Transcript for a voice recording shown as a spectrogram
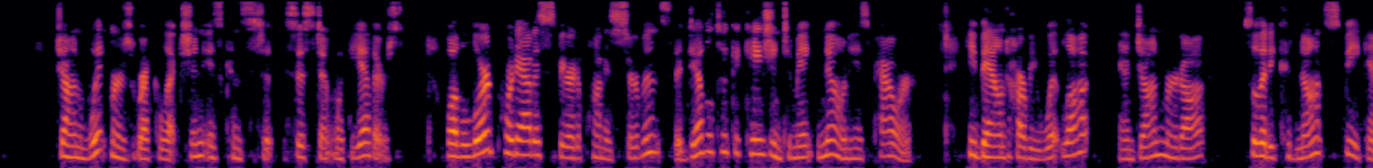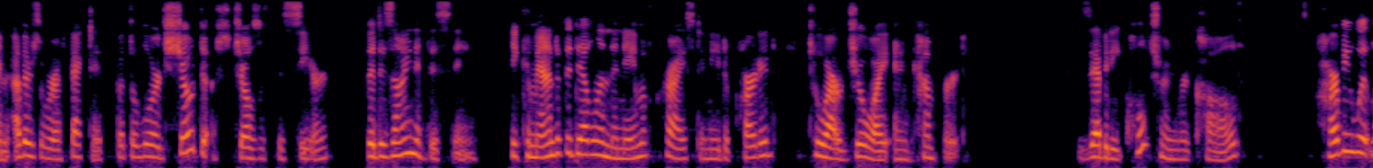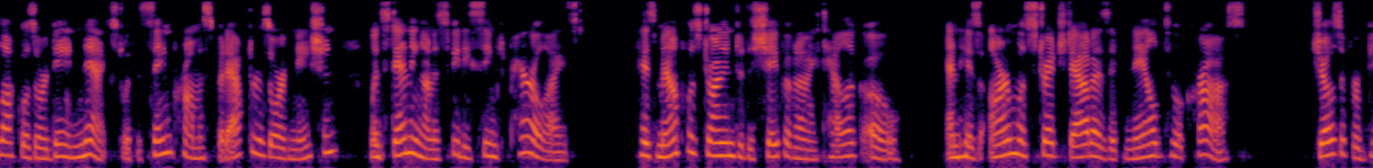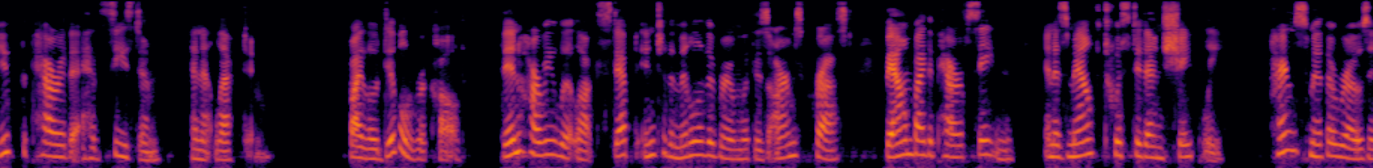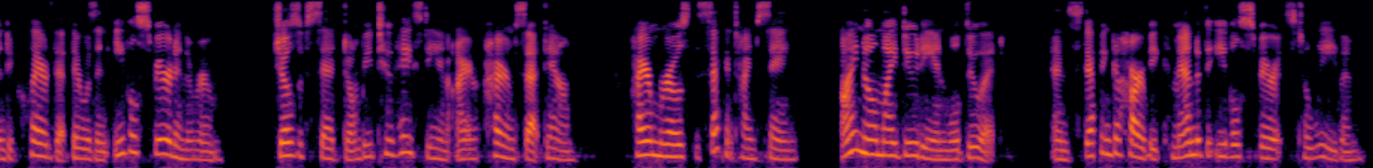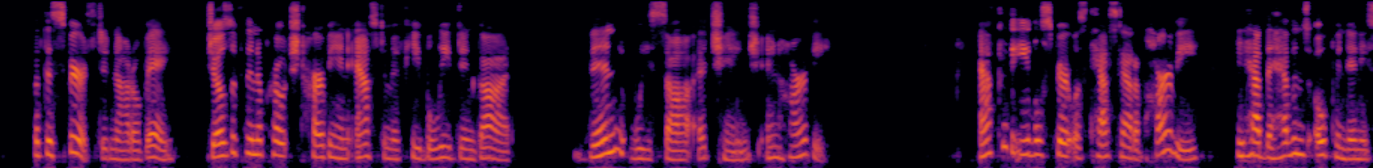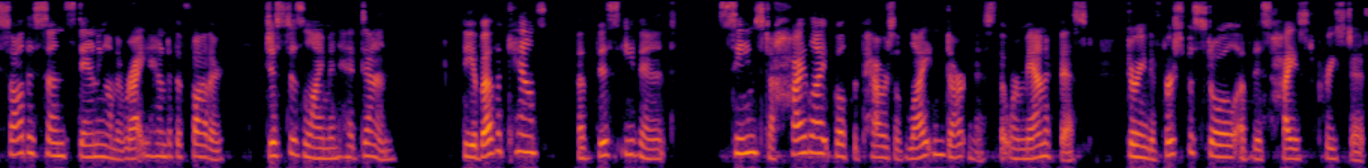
John Whitmer's recollection is consistent with the others. While the Lord poured out his Spirit upon his servants, the devil took occasion to make known his power. He bound Harvey Whitlock and John Murdock so that he could not speak and others were affected, but the Lord showed Joseph the seer the design of this thing. He commanded the devil in the name of Christ, and he departed to our joy and comfort. Zebedee Coltrin recalled, Harvey Whitlock was ordained next with the same promise, but after his ordination, when standing on his feet, he seemed paralyzed. His mouth was drawn into the shape of an italic O, and his arm was stretched out as if nailed to a cross. Joseph rebuked the power that had seized him, and it left him. Philo Dibble recalled, Then Harvey Whitlock stepped into the middle of the room with his arms crossed, bound by the power of Satan, and his mouth twisted unshapely. Hyrum Smith arose and declared that there was an evil spirit in the room. Joseph said, Don't be too hasty, and Hyrum sat down. Hyrum rose the second time, saying, I know my duty and will do it, and stepping to Harvey, commanded the evil spirits to leave him. But the spirits did not obey. Joseph then approached Harvey and asked him if he believed in God. Then we saw a change in Harvey. After the evil spirit was cast out of Harvey, he had the heavens opened and he saw the Son standing on the right hand of the Father, just as Lyman had done. The above accounts of this event seems to highlight both the powers of light and darkness that were manifest during the first bestowal of this highest priesthood.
